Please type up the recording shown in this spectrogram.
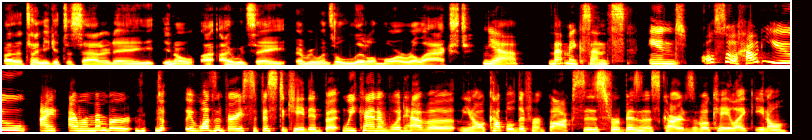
by the time you get to Saturday, you know, I, I would say everyone's a little more relaxed. Yeah, that makes sense. And also, how do you I I remember it wasn't very sophisticated, but we kind of would have a, you know, a couple different boxes for business cards of okay, like, you know,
